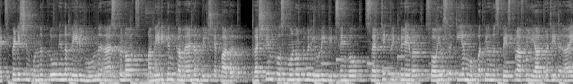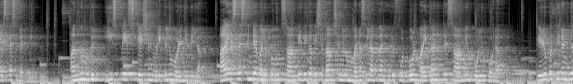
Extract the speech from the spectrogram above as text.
എക്സ്പെഡിഷൻ ഒന്ന് ക്രൂ എന്ന പേരിൽ മൂന്ന് astronauts American commander Bill Shepherd Russian കോസ്മോനോട്ടുകൾ Yuri Gidzenko Sergei Krikalev Soyuz T M മുപ്പത്തിയൊന്ന് സ്പേസ് ക്രാഫ്റ്റിൽ യാത്ര ചെയ്ത് ഐ എസ് എസിലെത്തി അന്നു മുതൽ ഈ സ്പേസ് സ്റ്റേഷൻ ഒരിക്കലും ഒഴിഞ്ഞിട്ടില്ല. ഐ എസ് എസിന്റെ വലുപ്പവും സാങ്കേതിക വിശദാംശങ്ങളും മനസ്സിലാക്കാൻ ഒരു ഫുട്ബോൾ മൈതാനത്തെ സാമ്യം പോലും പോരാ. എഴുപത്തിരണ്ട്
